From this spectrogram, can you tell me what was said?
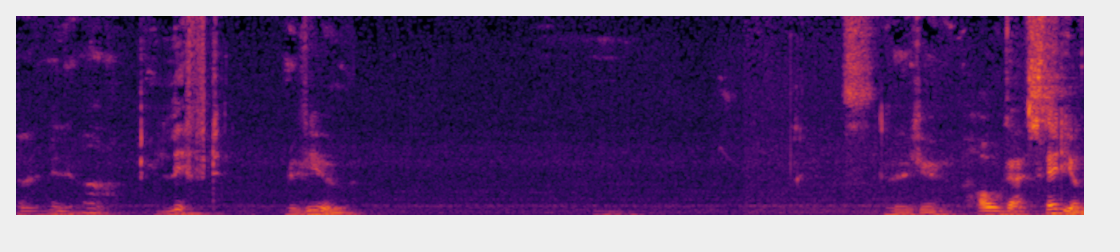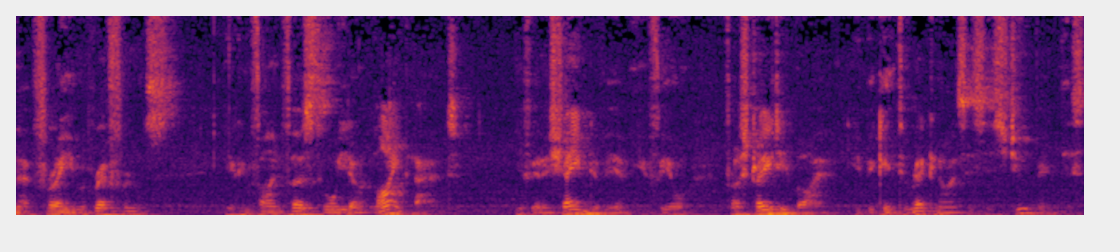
So then, ah, lift, review. as you hold that steady on that frame of reference, you can find first of all you don't like that, you feel ashamed of it, you feel frustrated by it, you begin to recognize this is stupid, this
